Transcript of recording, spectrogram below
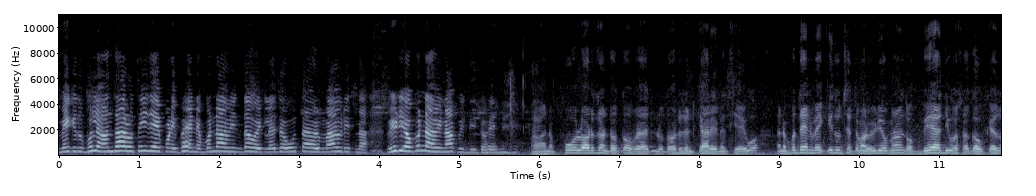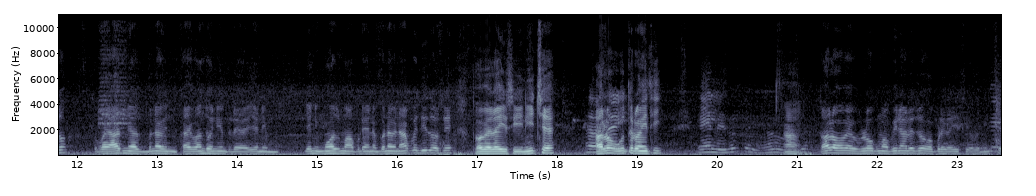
મેં કીધું ભલે અંધારું થઈ જાય પણ એ ભાઈને બનાવીને દઉં એટલે જો ઉતાવળમાં આવી રીતના વીડિયો બનાવીને આપી દીધો એને. હા અને ફૂલ અર્જન્ટ હતો ભાઈ એટલો તો અર્જન્ટ ક્યારેય નથી આવ્યો. અને બધાને ભાઈ કીધું છે તમારો વીડિયો બનાવો તો બે દિવસ અગાઉ કહેજો. તો ભાઈ આજને આજ બનાવીને કાંઈ વાંધો નહીં એટલે એની એની મોજમાં આપણે એને બનાવીને આપી દીધો છે. તો હવે રહી સી નીચે. હાલો ઉતરો અહીંથી. હા ચાલો હવે વ્લોગમાં બિના રહેજો આપણે રહીશું હવે નીચે.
